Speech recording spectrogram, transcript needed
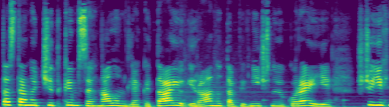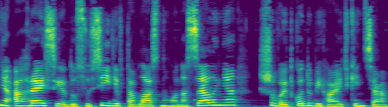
та стануть чітким сигналом для Китаю, Ірану та Північної Кореї, що їхня агресія до сусідів та власного населення швидко добігають кінця.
